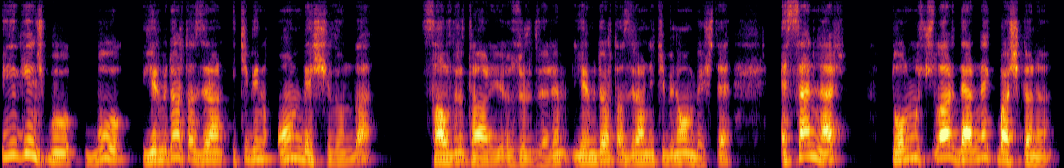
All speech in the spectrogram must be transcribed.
İlginç bu bu 24 Haziran 2015 yılında saldırı tarihi özür dilerim. 24 Haziran 2015'te Esenler Dolmuşçular Dernek Başkanı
